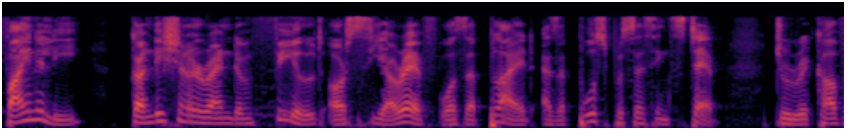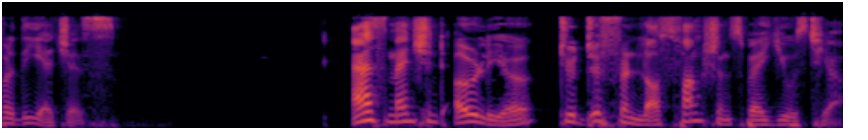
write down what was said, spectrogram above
Finally, conditional random field or CRF was applied as a post-processing step to recover the edges. As mentioned earlier, two different loss functions were used here.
